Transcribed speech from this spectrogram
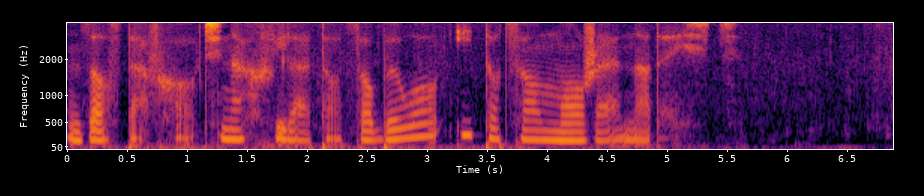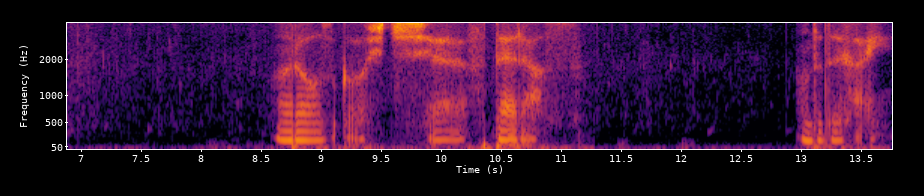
Zostaw choć na chwilę to, co było i to, co może nadejść. Rozgość się w teraz. Oddychaj.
